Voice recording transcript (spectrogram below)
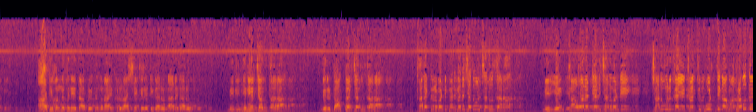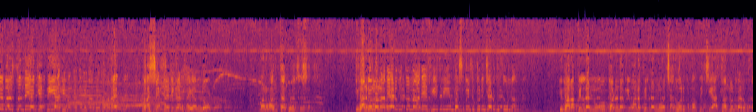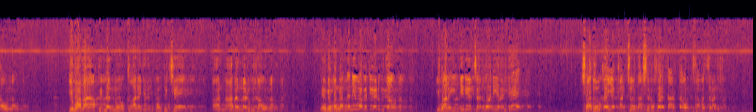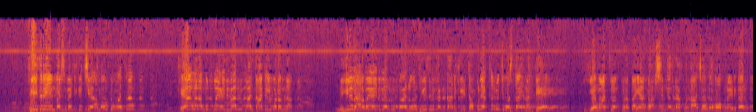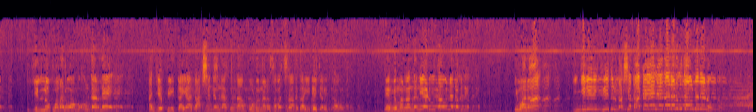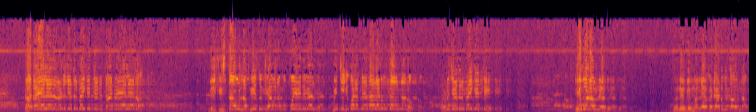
ఆ దివంగత నేత ప్రీతమ నాయకుడు రాజశేఖర రెడ్డి గారు నాన్నగారు మీరు ఇంజనీర్ చదువుతారా? మీరు డాక్టర్ చదువుతారా? కలెక్టర్ వంటి పెద్ద పెద్ద చదువులు చదువుతారా? మీరు ఏం కావాలంటే అది చదవండి. చదువులకయ్యే ఖర్చు పూర్తిగా మా ప్రభుత్వమే భరుస్తుంది అని చెప్పి ఆ దివంగత నేత ప్రీతమ నాయకుడు రాజశేఖర రెడ్డి గారి హయాంలో మనం అంతా కూడా చూసాం ఇవాళ మిమ్మల్ని అదే అడుగుతున్నా అదే ఫీజు రీఎంబర్స్మెంట్ గురించి అడుగుతున్నా ఇవాళ పిల్లలను బడులకు ఇవాళ పిల్లలను చదువులకు పంపించి ఆ తల్లులను అడుగుతా ఉన్నా. ఇవాళ ఆ పిల్లలను కాలేజీలకు పంపించే ఆ నాన్నలను అడుగుతా ఉన్నా. నేను మిమ్మల్ని అందరినీ ఒకటి అడుగుతా ఉన్నా. ఇవాళ ఇంజనీర్ చదవాలి అని అంటే చదువుకయ్యే ఖర్చు లక్ష రూపాయలు దాటుతా ఉంది సంవత్సరానికి. ఫీజు రీఎంబర్స్మెంట్ ఇచ్చే అమౌంట్ మాత్రం కేవలం ముప్పై ఐదు వేల రూపాయలు దాటి ఇవ్వడంలా. మిగిలిన అరవై ఐదు వేల రూపాయలు ఫీజులు కట్టడానికి డబ్బులు ఎక్కడి నుంచి వస్తాయని అంటే ఏమాత్రం కూడా దయా దాక్షిణ్యం లేకుండా చంద్రబాబు నాయుడు గారు ఇల్లు పొలాలు అమ్ముకుంటారులే అని చెప్పి దయా దాక్షిణ్యం లేకుండా మూడున్నర సంవత్సరాలుగా ఇదే జరుగుతా ఉంది. నేను మిమ్మల్ని అందరినీ అడుగుతా ఉన్నది ఒకటి. ఇవాళ ఇంజనీరింగ్ ఫీజులు లక్ష దాటాయా లేదా అని అడుగుతా ఉన్నా నేను. దాటాయా లేదా? రెండు చేతులు పైకి దాటాయా లేదా? మీకు ఇస్తా ఉన్న ఫీజు కేవలం ముప్పై ఐదు వేలు. మించి ఇవ్వడం లేదా అని అడుగుతా ఉన్నాను. రెండు చేతులు పైకెత్తి. ఇవ్వడం లేదు. మరి మిమ్మల్ని ఒకటే అడుగుతా ఉన్నా.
